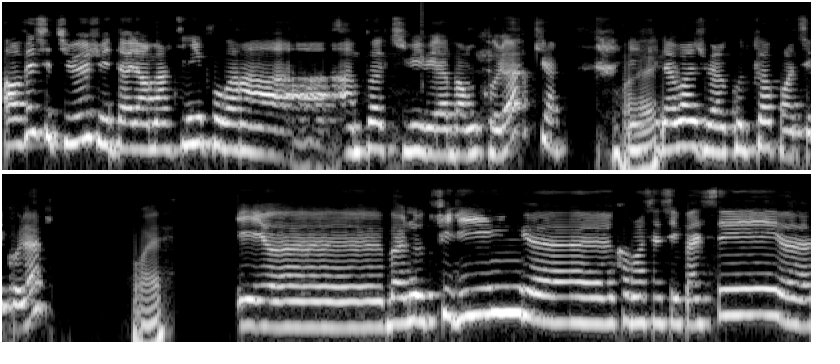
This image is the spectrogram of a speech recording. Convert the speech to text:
en fait, si tu veux, j'étais allée en Martinique pour voir un, un pote qui vivait là-bas en coloc. Et finalement, j'ai eu un coup de cœur pour un de ses colocs. Ouais. Et euh, bah, notre feeling, euh, comment ça s'est passé, euh,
